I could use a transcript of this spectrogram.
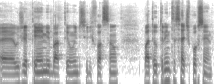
é, o GPM bateu, o índice de inflação bateu 37%.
